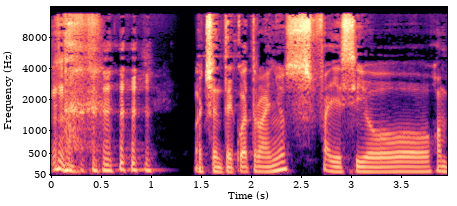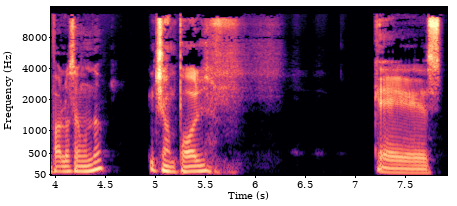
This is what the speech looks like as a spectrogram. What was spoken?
84 años falleció Juan Pablo II. John Paul. Que es-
